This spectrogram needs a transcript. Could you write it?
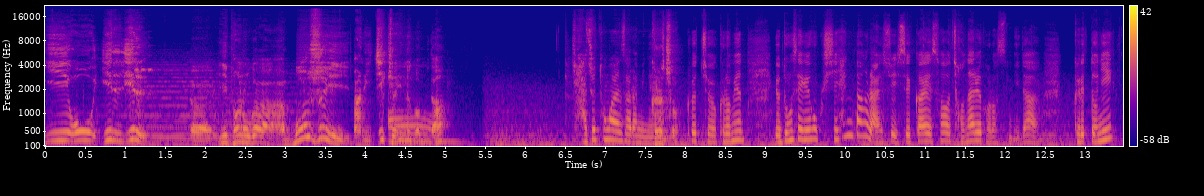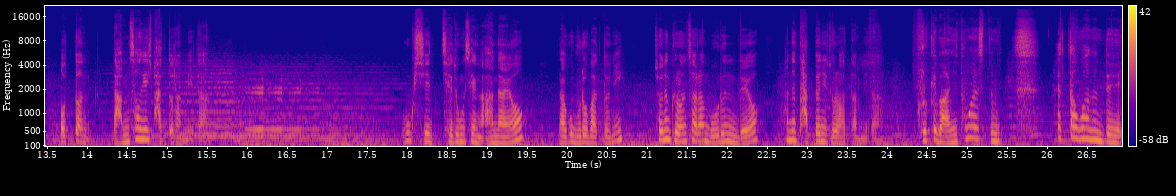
2511. 어, 이 번호가 무수히 많이 찍혀 있는 어. 겁니다. 자주 통화한 사람이네요. 그렇죠. 그렇죠. 그러면 여동생이 혹시 행방을 알 수 있을까 해서 전화를 걸었습니다. 그랬더니 어떤 남성이 받더랍니다. 혹시 제 동생 아나요? 라고 물어봤더니 저는 그런 사람 모르는데요. 하는 답변이 돌아왔답니다. 그렇게 많이 통화했을 때 했다고 하는데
